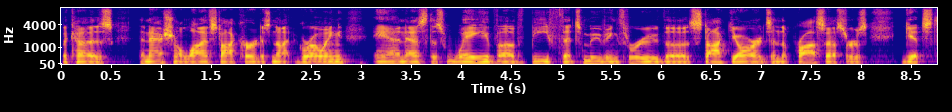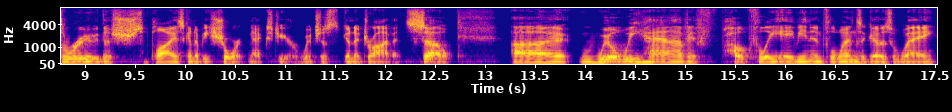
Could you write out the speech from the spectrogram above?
because the national livestock herd is not growing. And as this wave of beef that's moving through the stockyards and the processors gets through, the sh- supply is going to be short next year, which is going to drive it. So, uh, will we have, if hopefully avian influenza goes away,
